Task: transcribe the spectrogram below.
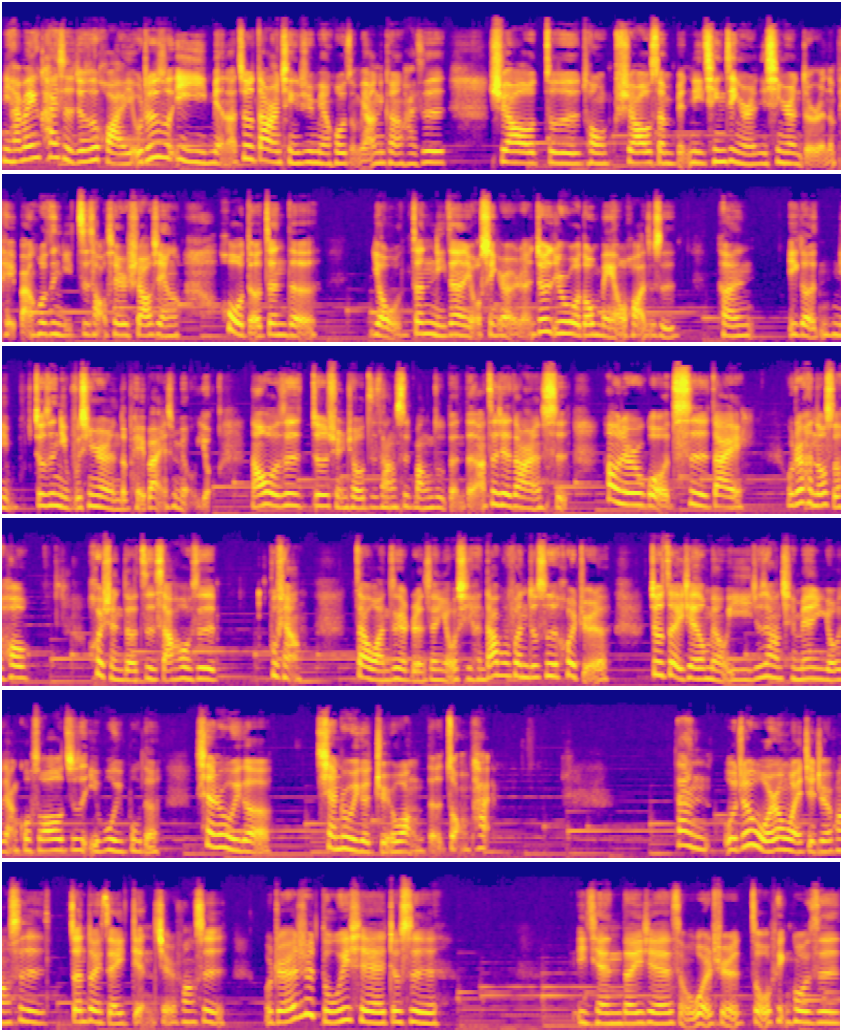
你还没开始就是怀疑，我就是说意义面啊，就是当然情绪面或者怎么样，你可能还是需要就是从需要身边你亲近人、你信任的人的陪伴，或者你至少是需要先获得真的有真你真的有信任的人，就是如果都没有的话，就是可能一个你就是你不信任人的陪伴也是没有用，然后或者是就是寻求咨商师帮助等等啊，这些当然是。那我觉得如果是在我觉得很多时候会选择自杀，或是不想再玩这个人生游戏，很大部分就是会觉得，就这一切都没有意义。就像前面有讲过，说就是一步一步的陷入一个陷入一个绝望的状态。但我觉得，我认为解决方式针对这一点的解决方式，我觉得去读一些就是以前的一些什么文学作品，或者是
